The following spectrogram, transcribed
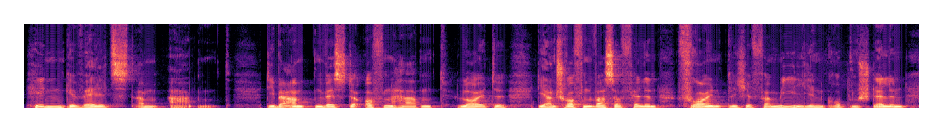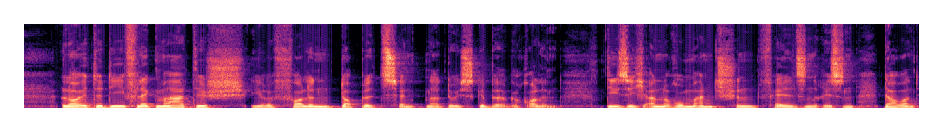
hingewälzt am Abend, die Beamtenweste offen habend, Leute, die an schroffen Wasserfällen freundliche Familiengruppen stellen, Leute, die phlegmatisch ihre vollen Doppelzentner durchs Gebirge rollen, die sich an romantischen Felsenrissen dauernd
